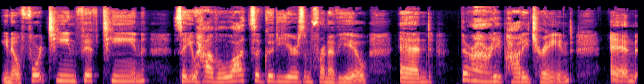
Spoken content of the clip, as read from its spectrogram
you know, 14, 15. So you have lots of good years in front of you and they're already potty trained and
